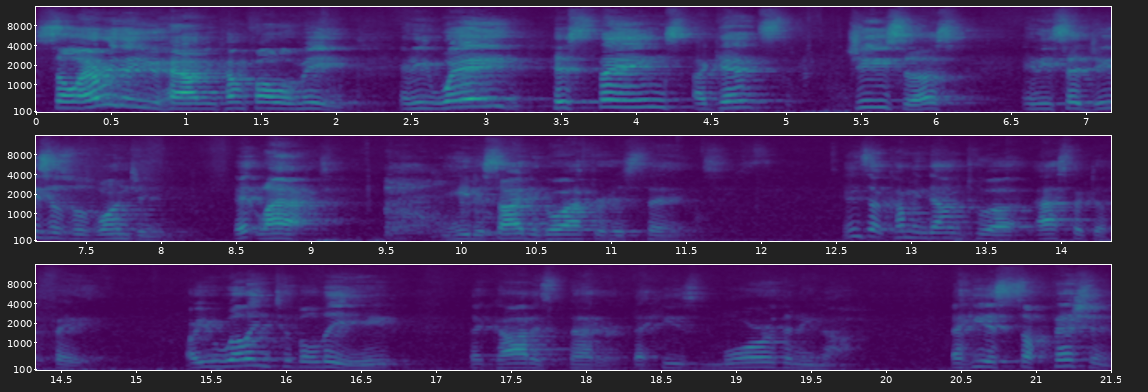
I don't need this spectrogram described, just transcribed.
Sell everything you have and come follow me. And he weighed his things against Jesus, and he said Jesus was wanting. It lacked. And he decided to go after his things. Ends up coming down to an aspect of faith. Are you willing to believe that God is better, that He's more than enough, that He is sufficient,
